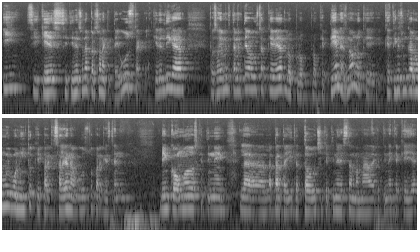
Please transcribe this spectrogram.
Y si quieres, si tienes una persona que te gusta, que la quieres ligar, pues obviamente también te va a gustar que veas lo, lo, lo que tienes, ¿no? Lo que, que, tienes un carro muy bonito que para que salgan a gusto, para que estén bien cómodos, que tiene la, la pantallita touch y que tiene esta mamada, que tiene que aquella.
